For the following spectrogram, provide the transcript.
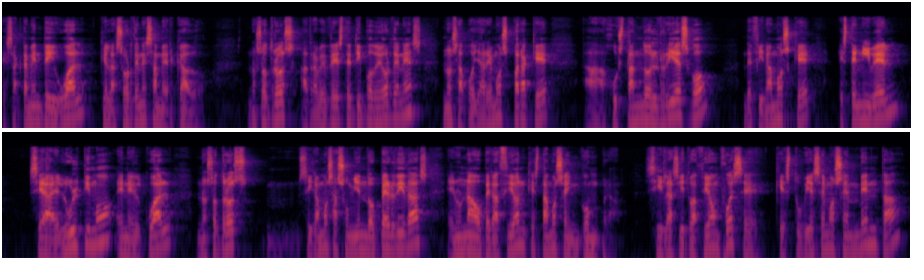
exactamente igual que las órdenes a mercado. Nosotros, a través de este tipo de órdenes, nos apoyaremos para que, ajustando el riesgo, definamos que este nivel sea el último en el cual nosotros sigamos asumiendo pérdidas en una operación que estamos en compra. Si la situación fuese que estuviésemos en venta,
